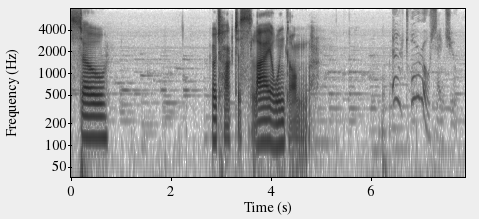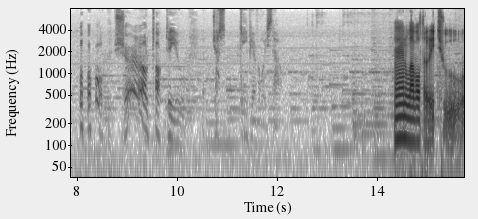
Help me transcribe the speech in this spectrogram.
So, go talk to Sly Winkum. El Toro sent you. sure, I'll talk to you. Just keep your voice down. And level 32.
